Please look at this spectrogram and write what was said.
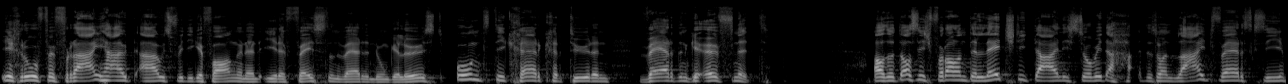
Ich rufe Freiheit aus für die Gefangenen, ihre Fesseln werden nun gelöst und die Kerkertüren werden geöffnet. Also das ist vor allem der letzte Teil, ist so wieder so ein Leitvers gewesen.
